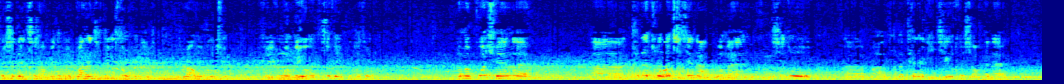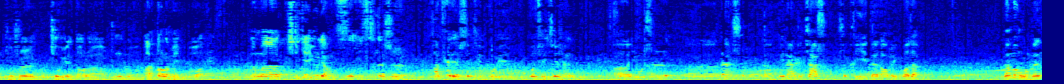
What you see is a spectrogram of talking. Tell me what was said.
可是，在机场被他们关了几天，又送回来，不让我回去。所以我没有机会陪他坐牢。那么郭全呢？呃，他在坐牢期间呢，我们协助呃把他的太太李晶和小孩呢，就是救援到了中国啊，到了美国。那么期间有两次，一次呢是他太太申请郭元郭全先生，呃，因为是呃难属遇难的家属是可以来到美国的。那么我们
